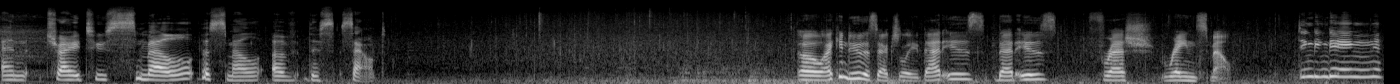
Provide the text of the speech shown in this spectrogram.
and try to smell the smell of this sound. Oh, I can do this actually. That is that is fresh rain smell. Ding ding ding.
